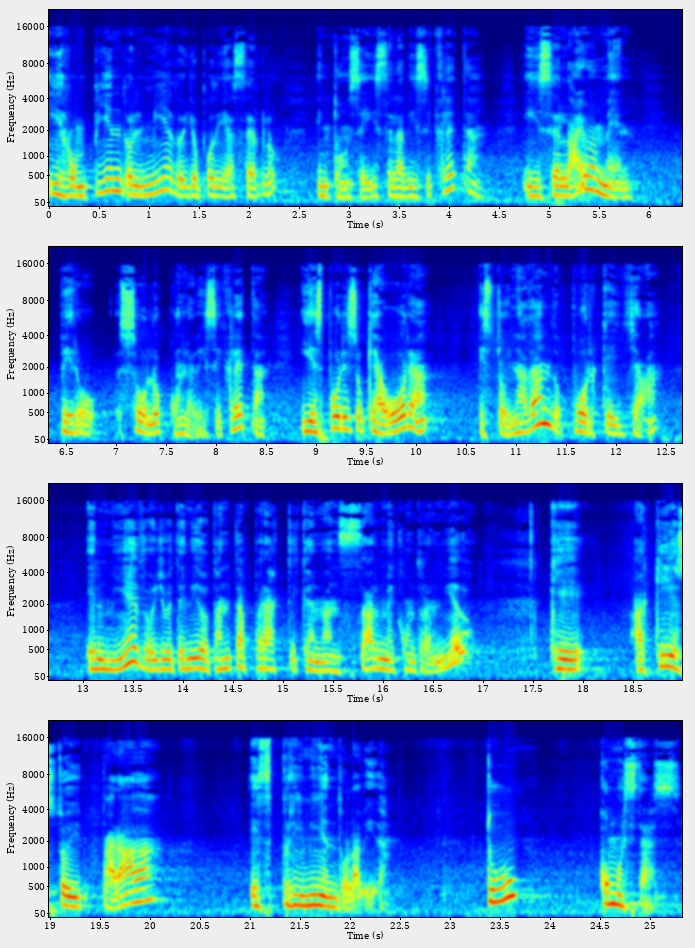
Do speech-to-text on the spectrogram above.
y rompiendo el miedo yo podía hacerlo, entonces hice la bicicleta, hice el Ironman, pero solo con la bicicleta. Y es por eso que ahora estoy nadando, porque ya el miedo, yo he tenido tanta práctica en lanzarme contra el miedo, que aquí estoy parada exprimiendo la vida. ¿Tú cómo estás?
